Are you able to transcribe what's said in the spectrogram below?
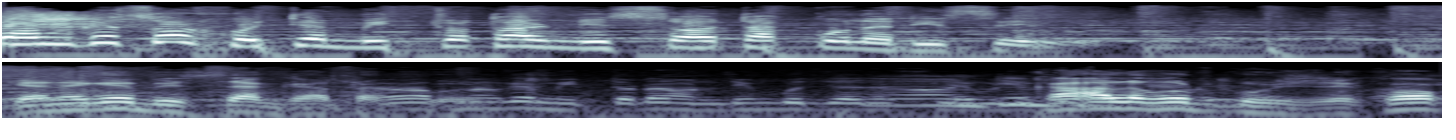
কংগ্ৰেছৰ সৈতে মিত্ৰতাৰ নিশ্চয়তা কোনে দিছিল? কেনেকৈ বিশ্বাসঘাতক কাৰ লগত কৰিছিলে কওক।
